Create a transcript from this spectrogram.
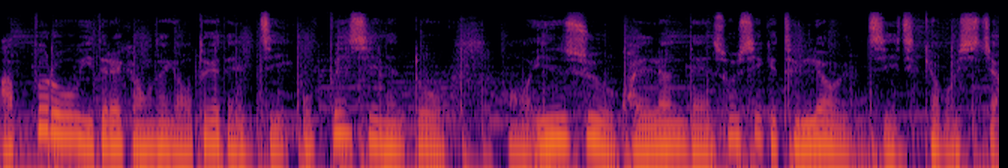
앞으로 이들의 경쟁이 어떻게 될지 오픈시는 또 어, 인수 관련된 소식이 들려올지 지켜보시죠.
